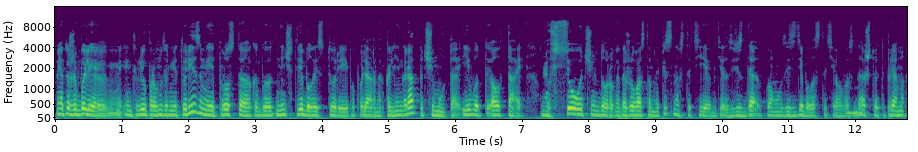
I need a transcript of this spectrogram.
У меня тоже были интервью про внутренний туризм, и просто как бы нынче две было истории популярных. Калининград почему-то и вот Алтай. Но все очень дорого. Даже у вас там написано в статье, где звезда, по-моему, везде была статья у вас, mm-hmm. да, что это прямо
